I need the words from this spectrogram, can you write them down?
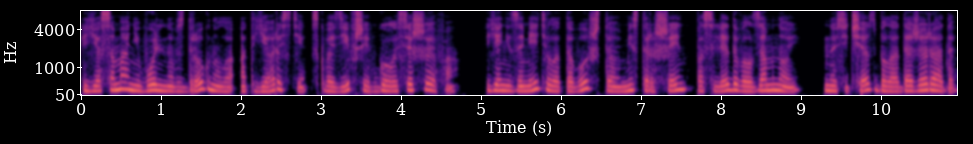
Я сама невольно вздрогнула от ярости, сквозившей в голосе шефа. Я не заметила того, что мистер Шейн последовал за мной, но сейчас была даже рада,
